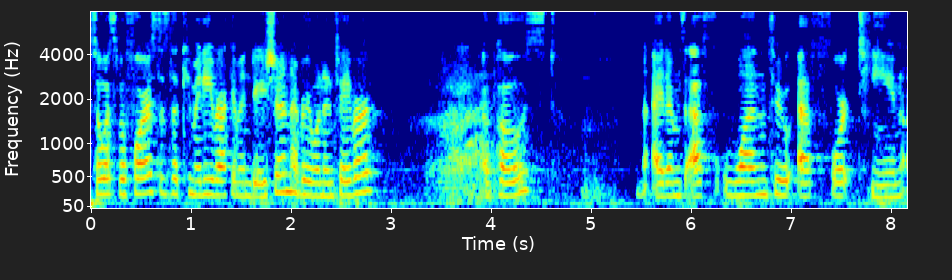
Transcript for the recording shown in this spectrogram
so what's before us is the committee recommendation. Everyone in favor? Opposed? Items F1 through F14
